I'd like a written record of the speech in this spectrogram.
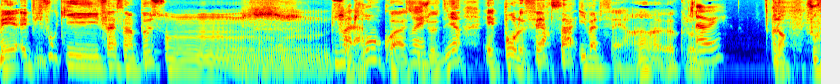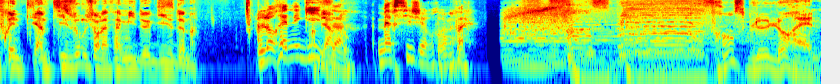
Mais et puis il faut qu'il fasse un peu son son Voilà. trou, quoi, si Ouais. j'ose dire. Et pour le faire, ça, il va le faire, hein, euh, Claude. Ah oui Alors, je vous ferai un petit zoom sur la famille de Guise demain. Lorraine et Guise. Merci Jérôme. France Bleu Lorraine.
